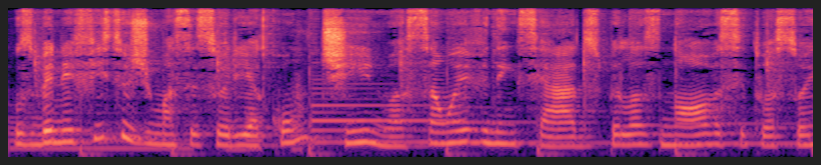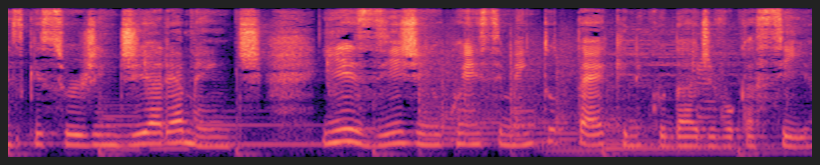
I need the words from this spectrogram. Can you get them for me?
Os benefícios de uma assessoria contínua são evidenciados pelas novas situações que surgem diariamente e exigem o conhecimento técnico da advocacia,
